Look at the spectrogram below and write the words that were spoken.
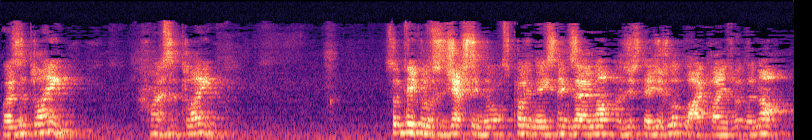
Where's the plane? Where's the plane? Some people are suggesting that what's putting these things there are not, they just, they just look like planes, but they're not.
